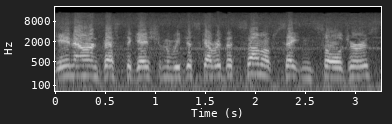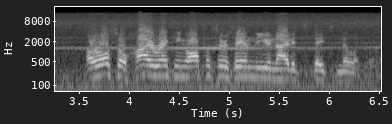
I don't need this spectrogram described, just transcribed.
In our investigation, we discovered that some of Satan's soldiers are also high-ranking officers in the United States military.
